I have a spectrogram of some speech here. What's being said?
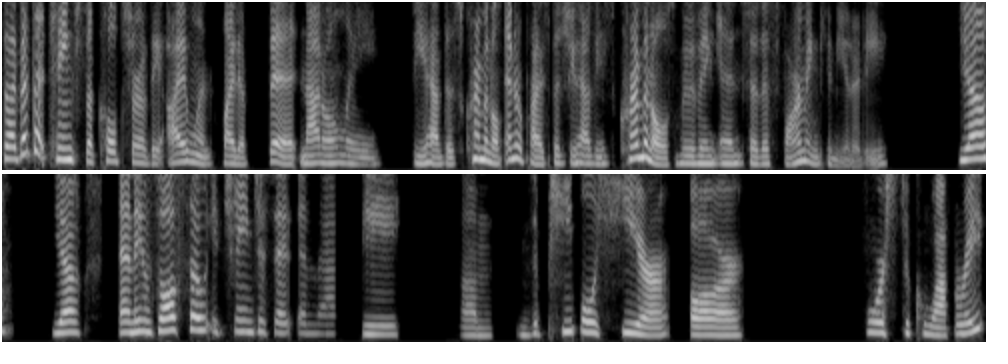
So I bet that changed the culture of the island quite a bit. Not only do you have this criminal enterprise, but you have these criminals moving into this farming community. Yeah. Yeah. And it was also, it changes it in that the um, the people here are forced to cooperate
